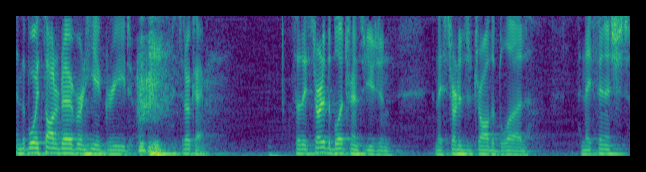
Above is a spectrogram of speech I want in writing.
And the boy thought it over and he agreed. he said, okay. So they started the blood transfusion and they started to draw the blood and they finished.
